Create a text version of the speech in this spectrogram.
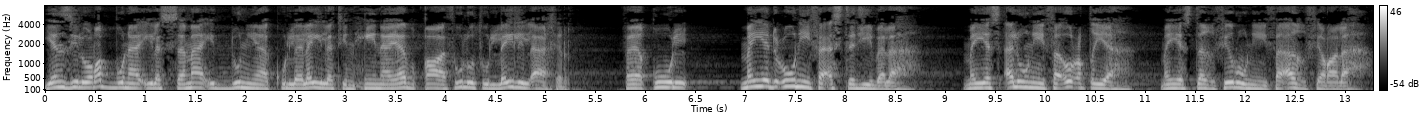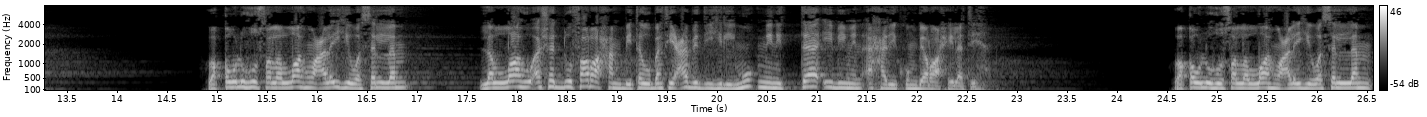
ينزل ربنا إلى السماء الدنيا كل ليلة حين يبقى ثلث الليل الآخر. فيقول من يدعوني فأستجيب له. من يسألني فأعطيه. من يستغفرني فأغفر له. وقوله صلى الله عليه وسلم لله أشد فرحا بتوبة عبده المؤمن التائب من أحدكم براحلته وقوله صلى الله عليه وسلم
